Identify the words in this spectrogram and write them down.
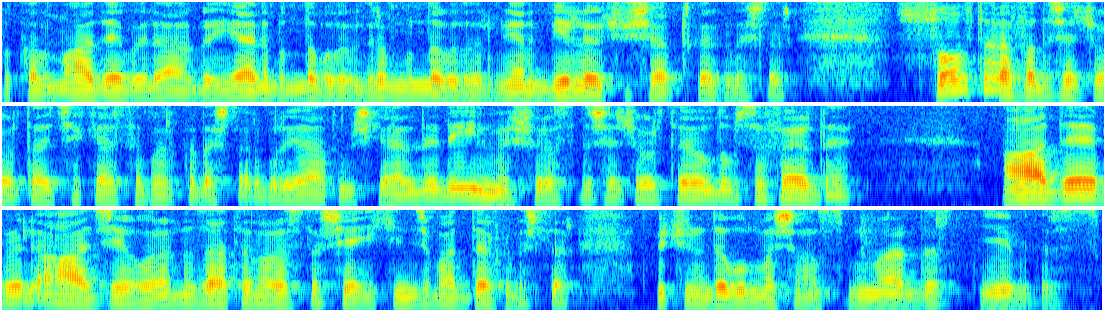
Bakalım AD bölü AB. Yani bunu da bulabilirim, bunu da bulabilirim. Yani 1 ile 3'ü şey yaptık arkadaşlar. Sol tarafa dış açıortay çekersem arkadaşlar buraya 60 geldi değil mi? Şurası dış açıortay oldu bu sefer de. AD bölü AC oranı zaten orası da şey ikinci madde arkadaşlar. Üçünü de bulma şansım vardır diyebiliriz.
